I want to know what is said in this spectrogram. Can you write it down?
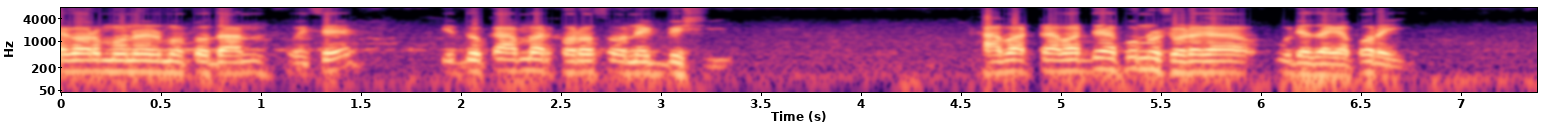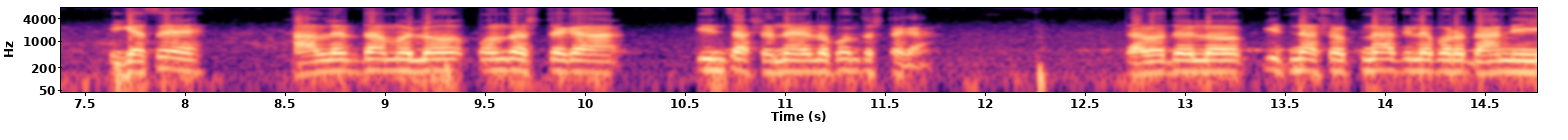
এগারো মনের মতো দান হয়েছে কিন্তু কামার খরচ অনেক বেশি। খাবার টাবার দিয়ে পনেরোশো টাকা উঠে জায়গা পরেই। ঠিক আছে? হালের দাম হইল পঞ্চাশ টাকা তিন চারশো না হলো পঞ্চাশ টাকা। তারপরে হইল কীটনাশক না দিলে পরে ধানই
